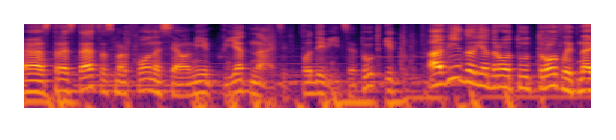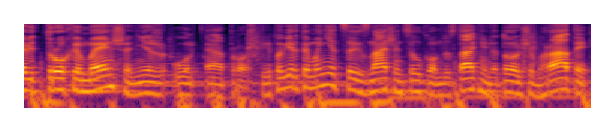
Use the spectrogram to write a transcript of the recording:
е, стрес-тесту смартфона Xiaomi 15. Подивіться, тут і тут. А відеоядро тут тротлить навіть трохи менше, ніж у прошки. І повірте мені, цих значень цілком достатньо для того, щоб грати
